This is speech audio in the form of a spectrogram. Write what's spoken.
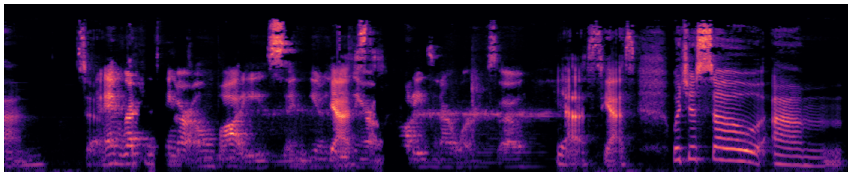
Um, so and referencing our own bodies and you know yes. using our own bodies in our work. So yes, yes, which is so um,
